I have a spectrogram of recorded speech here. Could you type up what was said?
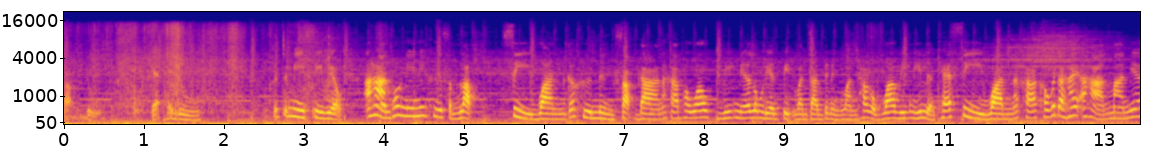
ลองดู แกะให้ดู ก็จะมีซีเรียลอาหารพวกนี้นี่คือสำหรับ 4 วันก็คือ 1 สัปดาห์นะคะ เพราะว่าวีคนี้โรงเรียนปิดวันจันทร์เป็น1วัน เท่ากับว่าวีคนี้เหลือแค่ 4 วันนะคะเขาก็จะให้อาหารมาเนี่ย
